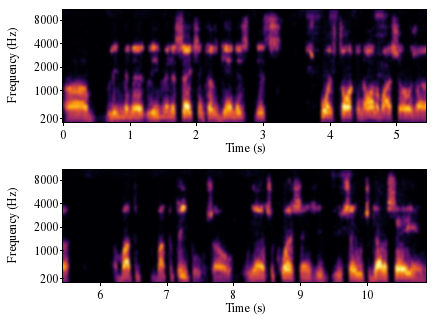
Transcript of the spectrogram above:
Uh, leave them in the leave them in the section because again, this this sports talk and all of our shows are about the about the people. So we answer questions. You, you say what you gotta say, and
